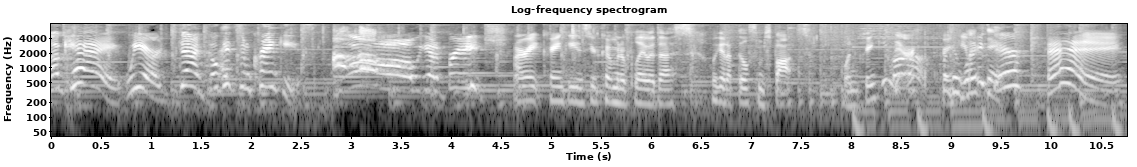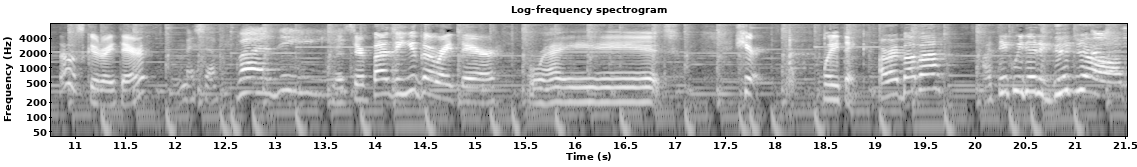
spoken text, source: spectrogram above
Okay, we are done. Go get some crankies. Oh, we got a breach. All right, crankies, you're coming to play with us. We gotta fill some spots. One cranky there. Ah, Cranky right right there. there. Hey, that was good right there. Mr. Fuzzy. Mr. Fuzzy, you go right there. Right. Here. What do you think? All right, Bubba. I think we did a good job.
